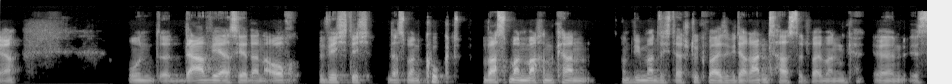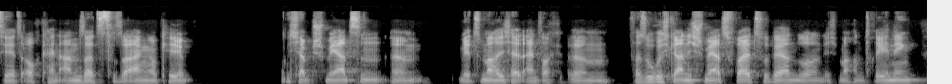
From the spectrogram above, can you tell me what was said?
ja? Und äh, da wäre es ja dann auch wichtig, dass man guckt, was man machen kann und wie man sich da stückweise wieder rantastet, weil man äh, ist ja jetzt auch kein Ansatz zu sagen, okay, ich habe Schmerzen, ähm, jetzt mache ich halt einfach, ähm, versuche ich gar nicht schmerzfrei zu werden, sondern ich mache ein Training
